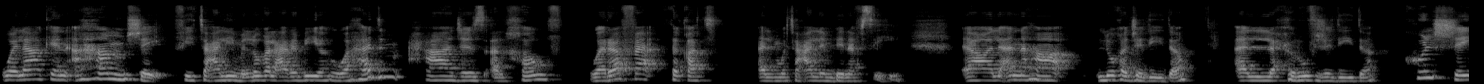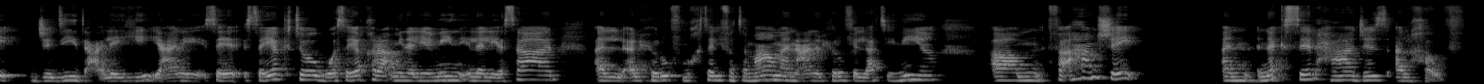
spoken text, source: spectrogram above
ولكن أهم شيء في تعليم اللغة العربية هو هدم حاجز الخوف ورفع ثقة المتعلم بنفسه. آه، لأنها لغة جديدة الحروف جديدة كل شيء جديد عليه. يعني سيكتب وسيقرأ من اليمين إلى اليسار الحروف مختلفة تماما عن الحروف اللاتينية. فأهم شيء أن نكسر حاجز الخوف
